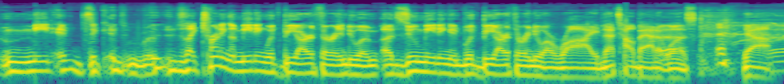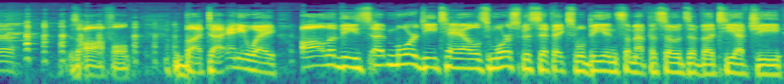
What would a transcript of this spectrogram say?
meet. It's like, it's like turning a meeting with B. Arthur into a, a Zoom meeting and with B. Arthur into a ride. That's how bad it was. Yeah, it was awful. But uh, anyway, all of these uh, more details, more specifics will be in some episodes of uh, TFG.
